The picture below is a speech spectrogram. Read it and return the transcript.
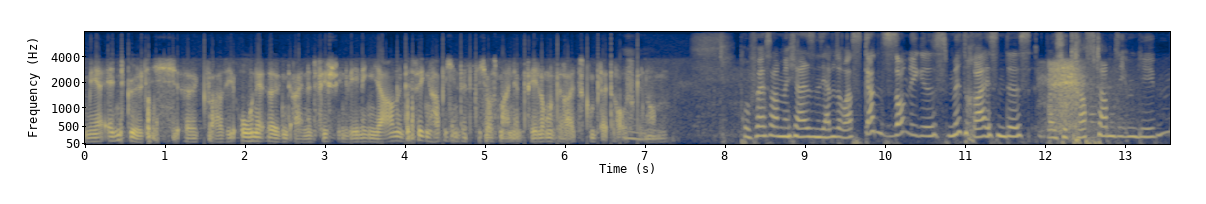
Meer endgültig äh, quasi ohne irgendeinen Fisch in wenigen Jahren. Und deswegen habe ich ihn letztlich aus meinen Empfehlungen bereits komplett rausgenommen. Professor Michalsen, Sie haben so was ganz Sonniges, Mitreißendes. Welche Kraft haben Sie im Leben?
